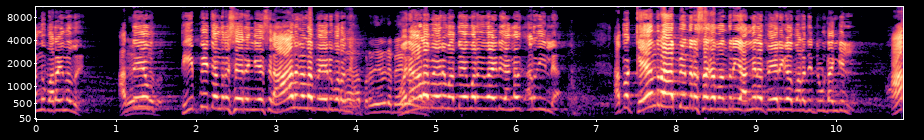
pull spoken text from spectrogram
അങ്ങ് പറയുന്നത്. അദ്ദേഹം ടി പി ചന്ദ്രശേഖരൻ കേസിൽ ആളുകളുടെ പേര് പറഞ്ഞു. ഒരാളെ പേരും അദ്ദേഹം പറഞ്ഞതായിട്ട് ഞങ്ങൾക്ക് അറിയില്ല അപ്പൊ കേന്ദ്ര ആഭ്യന്തര സഹമന്ത്രി അങ്ങനെ പേരുകൾ പറഞ്ഞിട്ടുണ്ടെങ്കിൽ ആ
